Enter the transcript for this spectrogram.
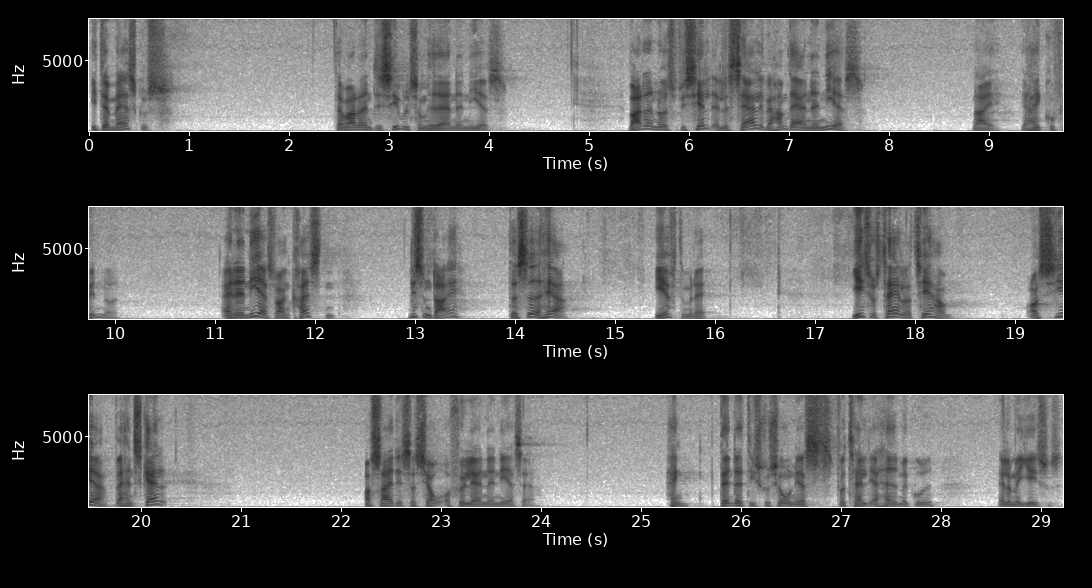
I Damaskus, der var der en disciple, som hed Ananias. Var der noget specielt eller særligt ved ham, der er Ananias? Nej, jeg har ikke kunne finde noget. Ananias var en kristen, ligesom dig, der sidder her i eftermiddag. Jesus taler til ham og siger, hvad han skal, og så er det så sjovt at følge Ananias her. Han, den der diskussion, jeg fortalte, jeg havde med Gud, eller med Jesus,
